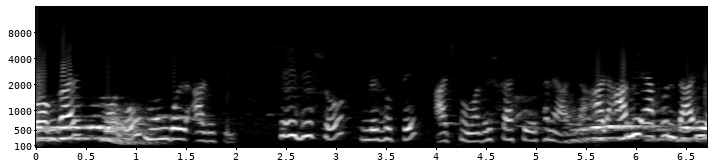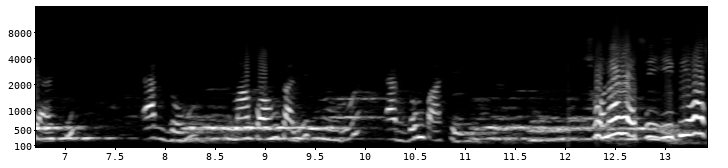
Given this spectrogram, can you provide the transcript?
গঙ্গার মতো মঙ্গল আরতি। সেই দৃশ্য তুলে ধরতে আজ তোমাদের কাছে এখানে আসা। আর আমি এখন দাঁড়িয়ে আছি একদম মা কঙ্কালীর কুণ্ডুর একদম পাশে। শোনা গেছে, ইতিহাস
